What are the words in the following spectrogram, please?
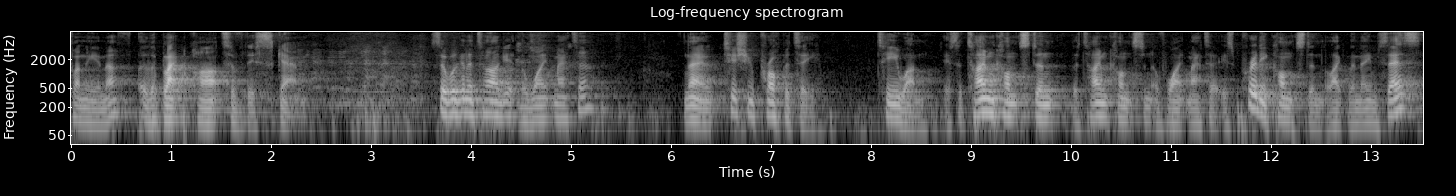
funnily enough, are the black parts of this scan. so we're going to target the white matter. Now, tissue property, T1. It's a time constant. The time constant of white matter is pretty constant, like the name says.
